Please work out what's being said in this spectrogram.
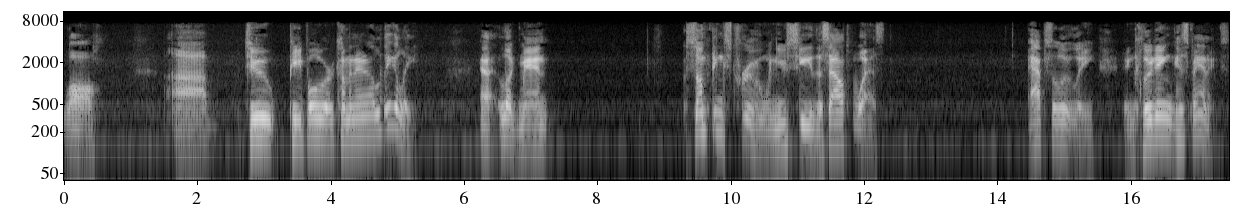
law, uh, to people who are coming in illegally. Uh, look, man, something's true when you see the Southwest absolutely, including Hispanics.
